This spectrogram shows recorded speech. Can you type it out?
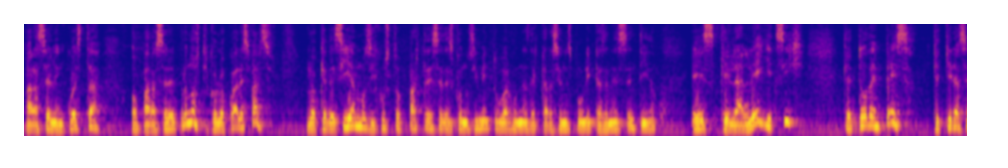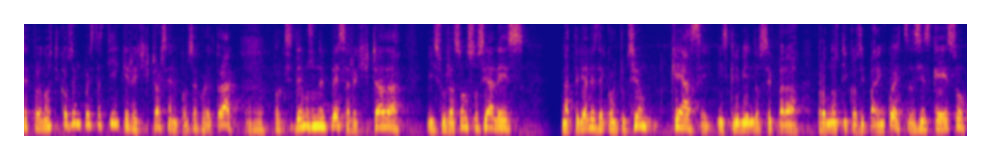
para hacer la encuesta o para hacer el pronóstico, lo cual es falso. Lo que decíamos, y justo parte de ese desconocimiento hubo algunas declaraciones públicas en ese sentido, es que la ley exige que toda empresa que quiera hacer pronósticos o encuestas tiene que registrarse en el Consejo Electoral. Porque si tenemos una empresa registrada y su razón social es materiales de construcción, ¿qué hace inscribiéndose para pronósticos y para encuestas? Así es que eso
